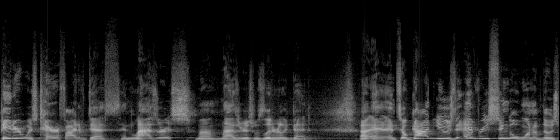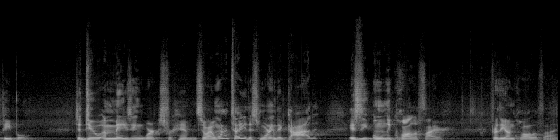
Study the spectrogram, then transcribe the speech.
Peter was terrified of death, and Lazarus, well, Lazarus was literally dead. Uh, and, and so God used every single one of those people to do amazing works for him. And so I want to tell you this morning that God is the only qualifier for the unqualified.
